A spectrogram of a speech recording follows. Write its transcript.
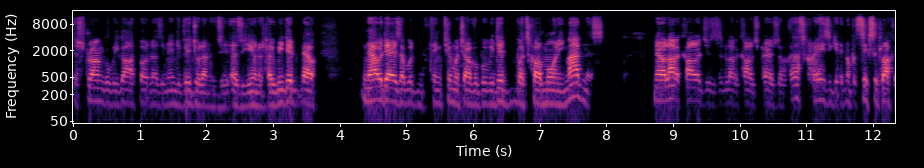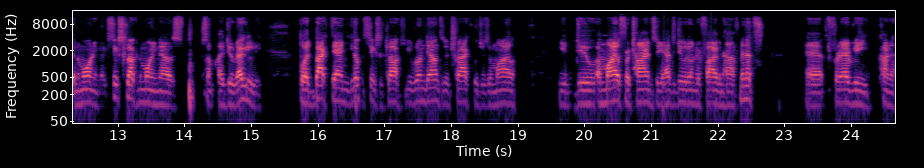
the stronger we got, both as an individual and as a, as a unit. Like we did now, nowadays, I wouldn't think too much of it, but we did what's called morning madness. Now, a lot of colleges, a lot of college players are like, oh, that's crazy getting up at six o'clock in the morning. Like six o'clock in the morning now is something I do regularly. But back then, you get up at six o'clock, you run down to the track, which is a mile. You do a mile for time, so you had to do it under five and a half minutes. Uh, for every kind of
